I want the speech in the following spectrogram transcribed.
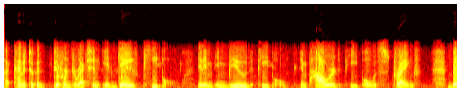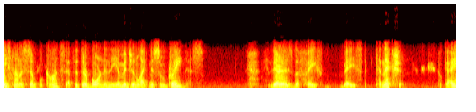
uh, kind of took a different direction. It gave people, it Im- imbued people, empowered people with strength based on a simple concept that they're born in the image and likeness of greatness. There is the faith based connection. Okay?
